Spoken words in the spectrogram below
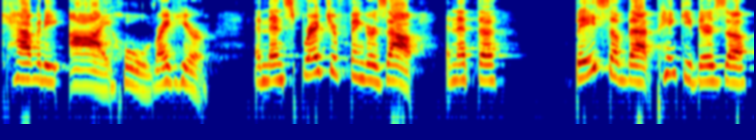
cavity eye hole right here. And then spread your fingers out. And at the base of that pinky, there's a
